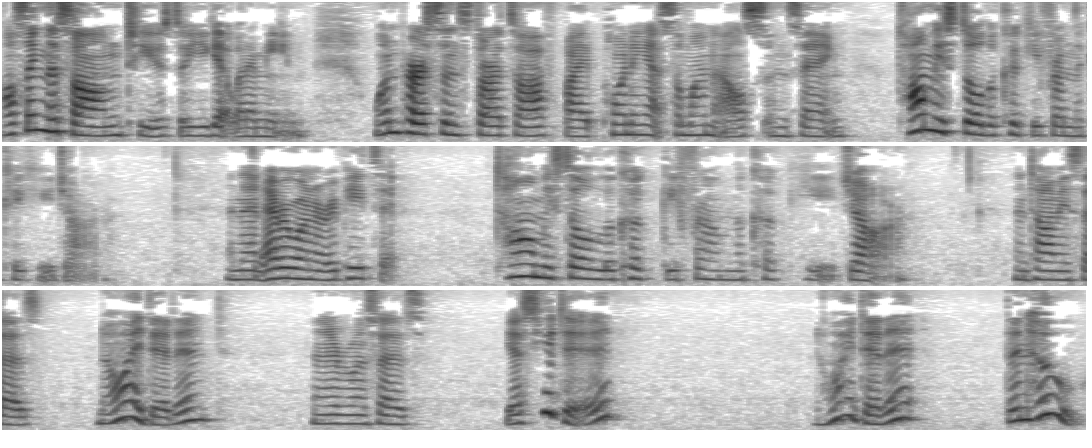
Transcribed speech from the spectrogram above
I'll sing the song to you so you get what I mean. One person starts off by pointing at someone else and saying, Tommy stole the cookie from the cookie jar. And then everyone repeats it. Tommy stole the cookie from the cookie jar. And Tommy says, No, I didn't. And everyone says, Yes, you did. No, I didn't. Then who?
